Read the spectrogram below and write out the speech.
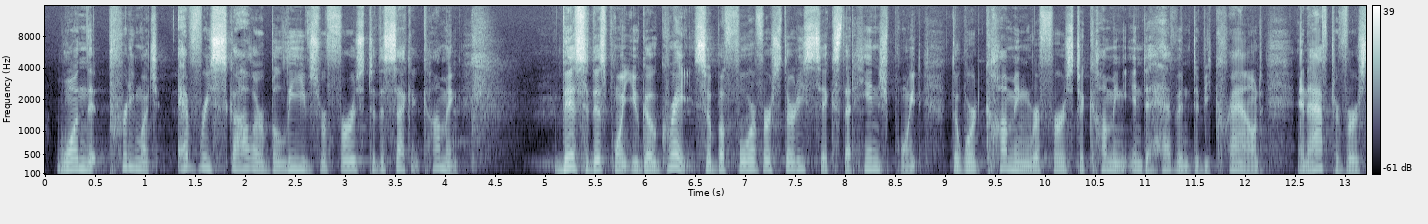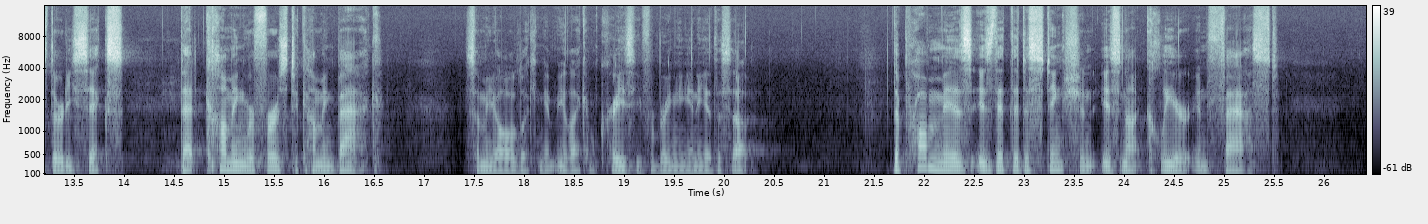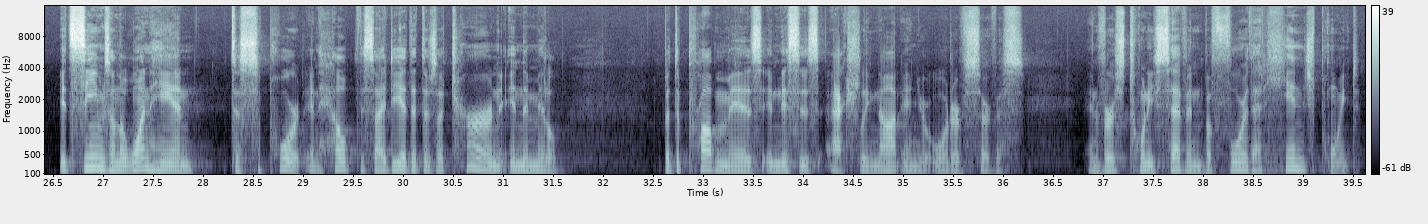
one that pretty much every scholar believes refers to the second coming. This, at this point, you go, great. So before verse 36, that hinge point, the word coming refers to coming into heaven to be crowned. And after verse 36, that coming refers to coming back. Some of y'all are looking at me like I'm crazy for bringing any of this up. The problem is, is that the distinction is not clear and fast. It seems, on the one hand, to support and help this idea that there's a turn in the middle but the problem is, and this is actually not in your order of service, in verse 27, before that hinge point,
